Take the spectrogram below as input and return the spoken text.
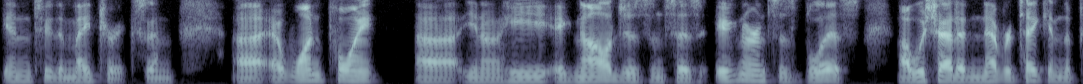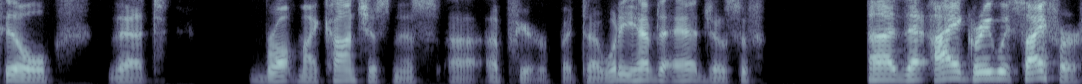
into the Matrix. And uh, at one point, uh, you know, he acknowledges and says, ignorance is bliss. I wish I'd have never taken the pill that brought my consciousness uh, up here. But uh, what do you have to add, Joseph? Uh, that I agree with Cypher.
